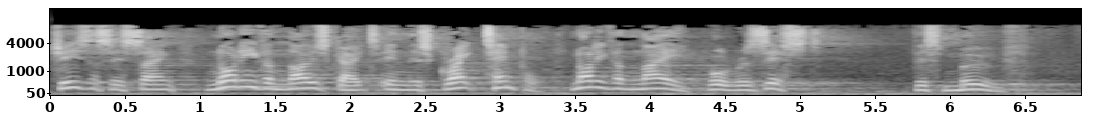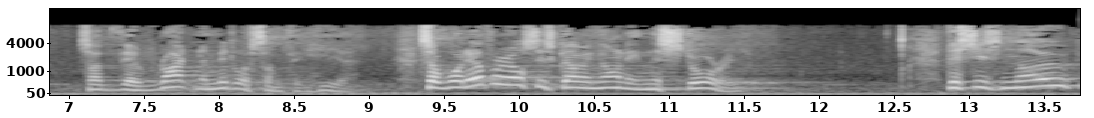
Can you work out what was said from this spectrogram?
Jesus is saying, not even those gates in this great temple, not even they will resist this move. So they're right in the middle of something here. So whatever else is going on in this story, this is no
